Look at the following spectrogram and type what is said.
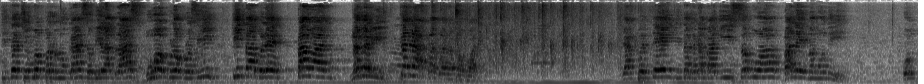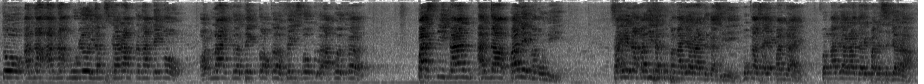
Kita cuma perlukan 19 20 kerusi. Kita boleh tawan negeri Kedah tuan-tuan dan puan yang penting kita kena bagi semua balik mengundi. Untuk anak-anak muda yang sekarang tengah tengok online ke TikTok ke Facebook ke apa ke pastikan anda balik mengundi. Saya nak bagi satu pengajaran dekat sini. Bukan saya pandai. Pengajaran daripada sejarah.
